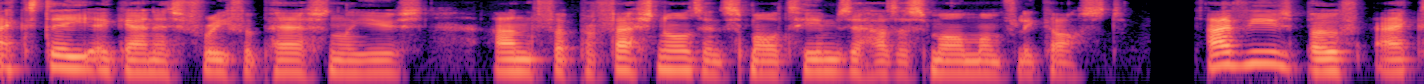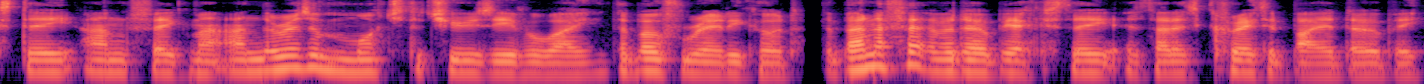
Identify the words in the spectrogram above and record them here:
XD again is free for personal use and for professionals in small teams it has a small monthly cost. I've used both XD and Figma and there isn't much to choose either way, they're both really good. The benefit of Adobe XD is that it's created by Adobe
